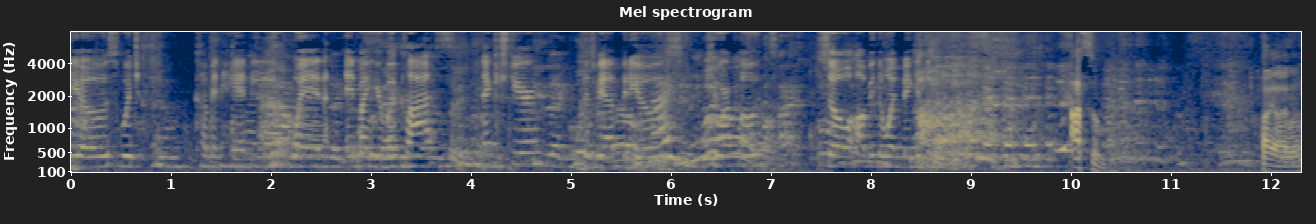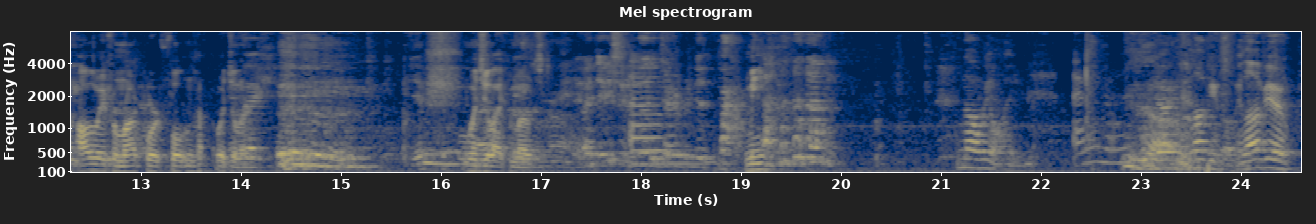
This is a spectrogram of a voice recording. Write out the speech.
videos, which come in handy when in my yearbook class next year, because we have videos, QR codes. So I'll be the one making the movies. Awesome. Hi, Isla. All the way from Rockport, Fulton. What'd you learn? What'd you like the most? Me? No, we all hate you. I don't know. We love you. We love you.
